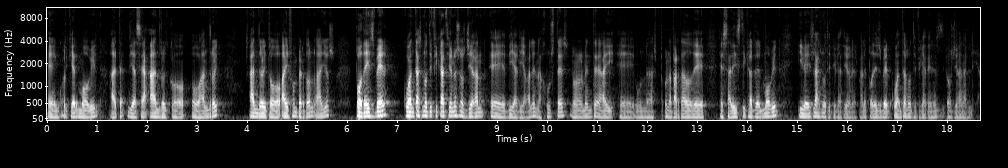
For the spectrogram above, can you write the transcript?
en cualquier móvil, ya sea Android o Android, Android o iPhone, perdón, iOS, podéis ver cuántas notificaciones os llegan eh, día a día, ¿vale? En ajustes normalmente hay eh, un apartado de estadísticas del móvil y veis las notificaciones, ¿vale? Podéis ver cuántas notificaciones os llegan al día.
